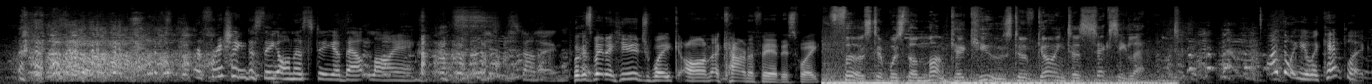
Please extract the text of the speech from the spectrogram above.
Refreshing to see honesty about lying. It's stunning. Look, it's been a huge week on a current affair this week. First, it was the monk accused of going to Sexyland. I thought you were Catholic.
